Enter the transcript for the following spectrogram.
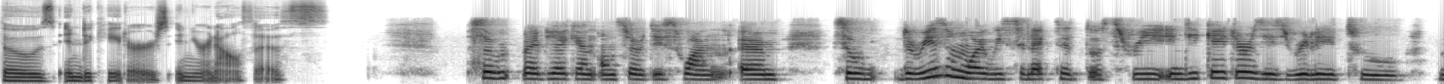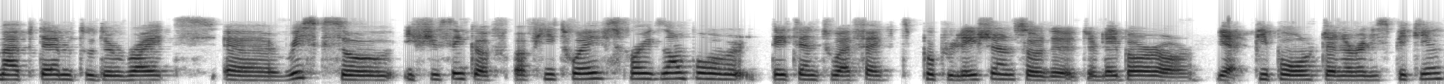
those indicators in your analysis? So maybe I can answer this one. Um, so the reason why we selected those three indicators is really to map them to the right uh, risk. So if you think of, of heat waves, for example, they tend to affect population, so the, the labor or yeah, people generally speaking,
